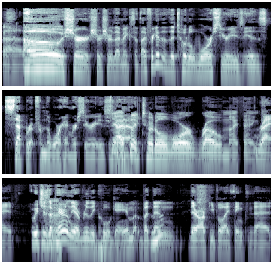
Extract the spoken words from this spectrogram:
uh, Oh, sure, sure, sure. That makes sense. I forget that the Total War series is separate from the Warhammer series. Yeah, I played Total War Rome, I think. right, which is Yeah. apparently a really cool game, but then there are people I think that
